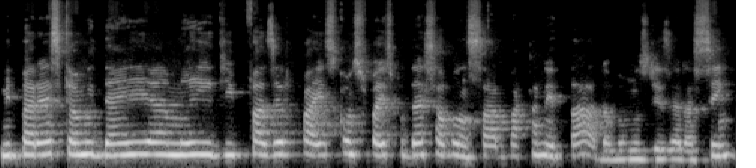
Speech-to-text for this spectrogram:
me parece que é uma ideia meio de fazer o país como se o país pudesse avançar na canetada, vamos dizer assim,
